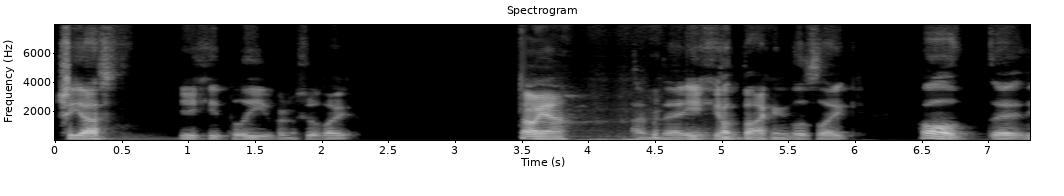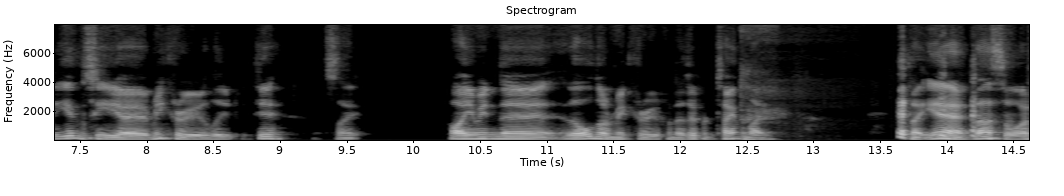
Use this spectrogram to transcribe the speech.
she asked Yuki could leave, and she was like, "Oh yeah." and uh, Yuki comes back and goes like, "Oh, you didn't see uh, Mikuru leave, did you?" It's like, "Oh, you mean the the older Mikuru from a different timeline?" like, yeah, that's the one.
